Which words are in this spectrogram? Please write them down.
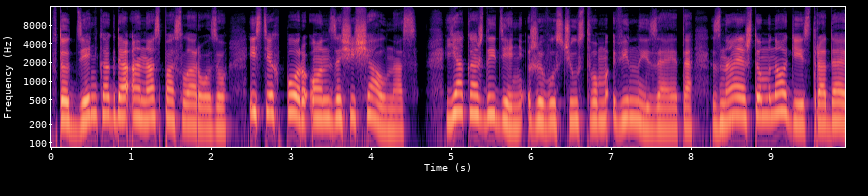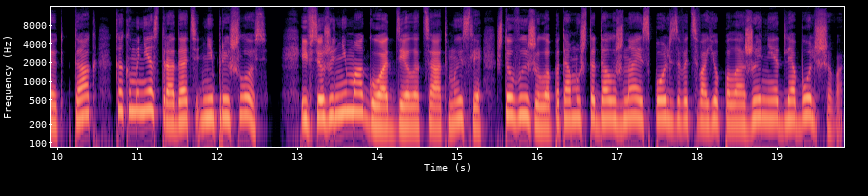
в тот день, когда она спасла Розу, и с тех пор он защищал нас. Я каждый день живу с чувством вины за это, зная, что многие страдают так, как мне страдать не пришлось. И все же не могу отделаться от мысли, что выжила, потому что должна использовать свое положение для большего.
